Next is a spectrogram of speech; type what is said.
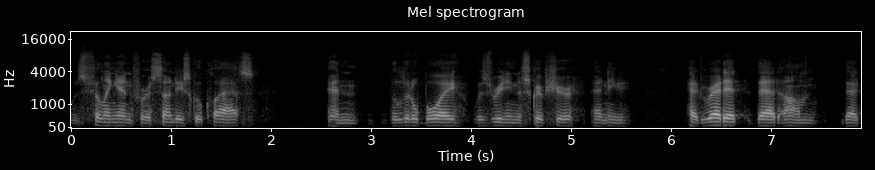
was filling in for a Sunday school class, and the little boy was reading the scripture, and he had read it that, um, that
